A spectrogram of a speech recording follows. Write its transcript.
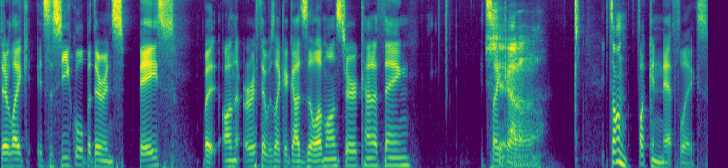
they're like it's a sequel, but they're in space, but on the Earth it was like a Godzilla monster kind of thing. It's like Shit, I don't uh, know. it's on fucking Netflix,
